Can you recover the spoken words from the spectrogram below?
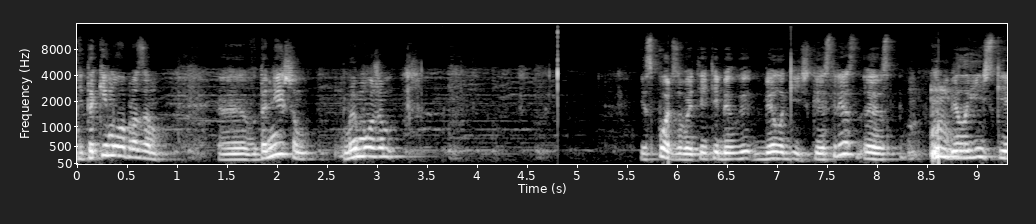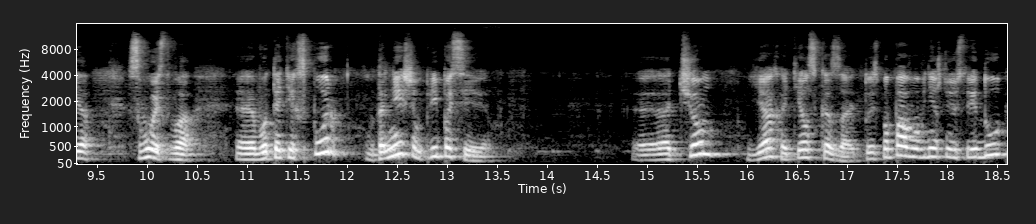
И таким образом, э, в дальнейшем мы можем использовать эти биологические, средства, э, биологические свойства вот этих спор в дальнейшем при посеве. О чем я хотел сказать. То есть попав во внешнюю среду,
